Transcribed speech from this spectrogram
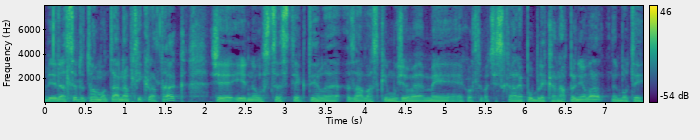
Věda se do toho motá například tak, že jednou z cest, jak tyhle závazky můžeme my, jako třeba Česká republika, naplňovat, nebo ty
